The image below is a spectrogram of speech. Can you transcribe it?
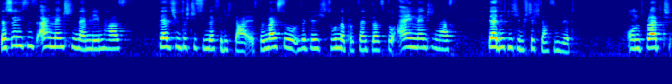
dass du wenigstens einen Menschen in deinem Leben hast, der dich unterstützt und der für dich da ist. Dann weißt du wirklich zu 100%, dass du einen Menschen hast, der dich nicht im Stich lassen wird. Und bleibt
